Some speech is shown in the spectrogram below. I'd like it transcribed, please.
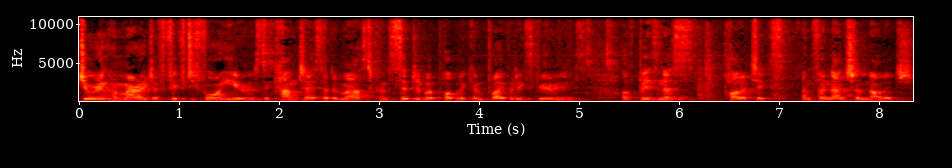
During her marriage of 54 years, the Countess had amassed considerable public and private experience of business, politics, and financial knowledge,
